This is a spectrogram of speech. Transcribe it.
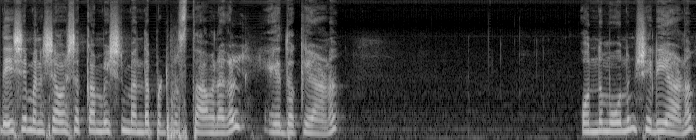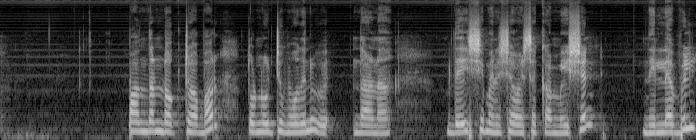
ദേശീയ മനുഷ്യാവകാശ കമ്മീഷൻ ബന്ധപ്പെട്ട പ്രസ്താവനകൾ ഏതൊക്കെയാണ്? ഒന്ന് മൂന്നും ശരിയാണ്. പന്ത്രണ്ട് ഒക്ടോബർ തൊണ്ണൂറ്റി മൂന്നിന് എന്താണ് ദേശീയ മനുഷ്യാവകാശ കമ്മീഷൻ നിലവിൽ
